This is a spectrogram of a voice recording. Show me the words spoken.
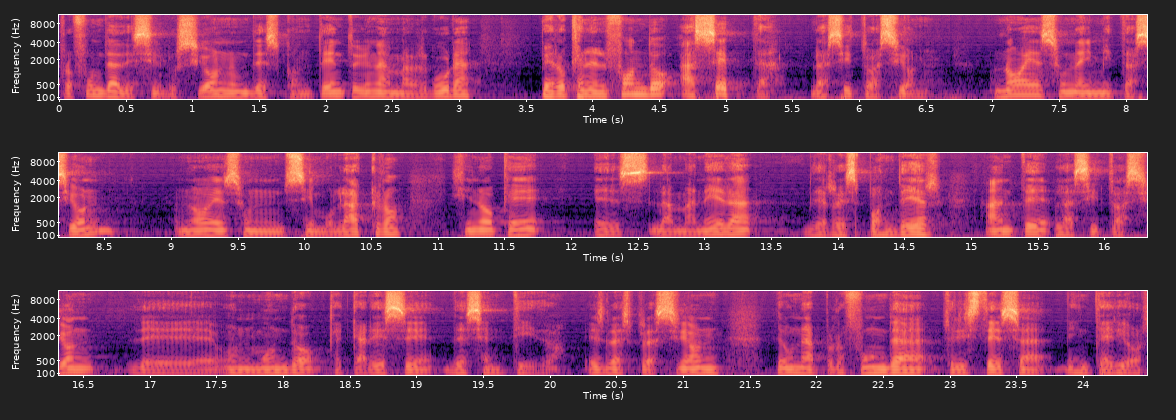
profunda desilusión, un descontento y una amargura, pero que en el fondo acepta la situación. No es una imitación, no es un simulacro, sino que es la manera de responder ante la situación de un mundo que carece de sentido. Es la expresión de una profunda tristeza interior.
